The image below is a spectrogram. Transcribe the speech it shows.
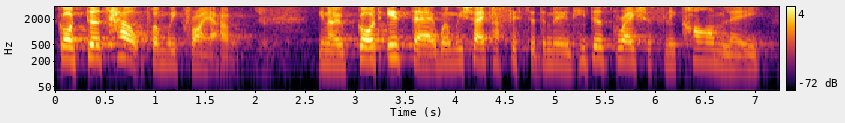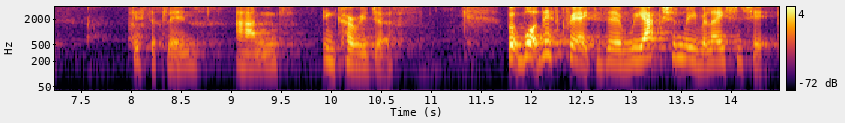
God does help when we cry out. You know, God is there when we shake our fist at the moon. He does graciously, calmly discipline and encourage us. But what this creates is a reactionary relationship,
